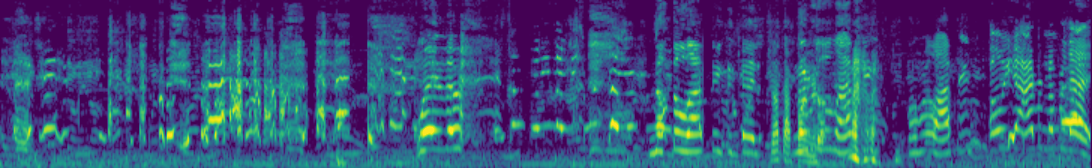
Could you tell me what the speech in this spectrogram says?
Wait, not the laughing again. It's not that funny. Remember the laughing? Remember laughing? Oh.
